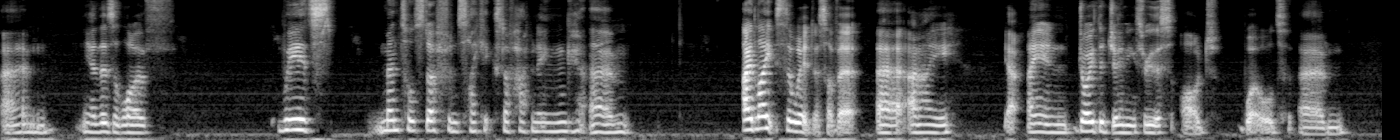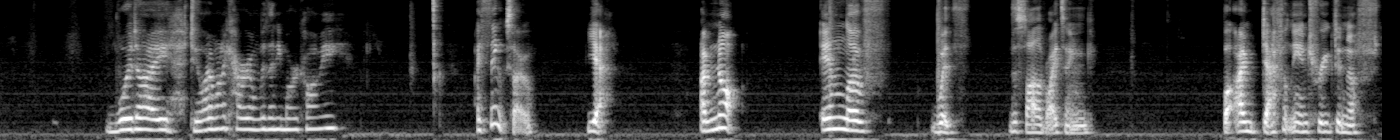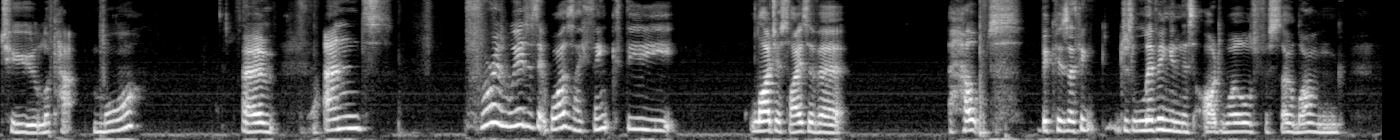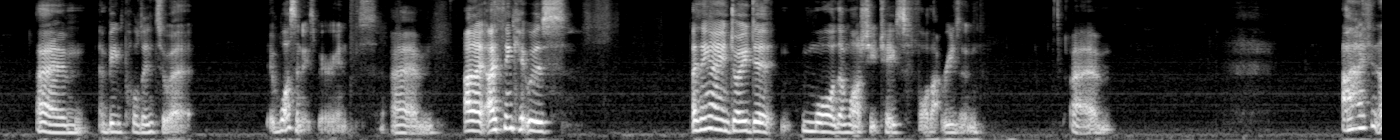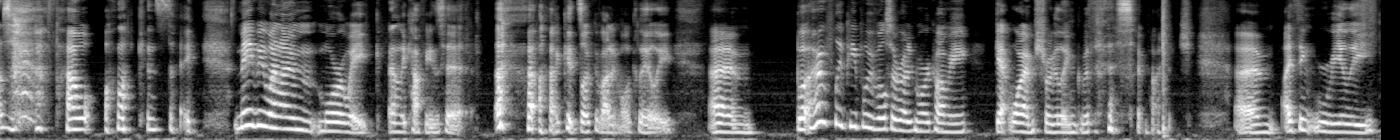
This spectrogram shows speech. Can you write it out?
Um, you know, there's a lot of weird mental stuff and psychic stuff happening. Um, I liked the weirdness of it, uh, and I, yeah, I enjoyed the journey through this odd world. Um, would I? Do I want to carry on with any Murakami? I think so. Yeah. I'm not in love with the style of writing, but I'm definitely intrigued enough to look at more. Um, and for as weird as it was, I think the larger size of it helped because I think just living in this odd world for so long um, and being pulled into it, it was an experience. Um, and I, I think it was. I think I enjoyed it more than Wild Sheep Chase for that reason. Um, I think that's about all I can say. Maybe when I'm more awake and the caffeine's hit, I could talk about it more clearly. Um, but hopefully, people who've also read Murakami get why I'm struggling with this so much. Um, I think really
